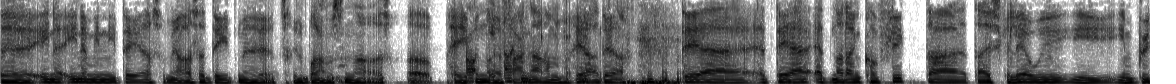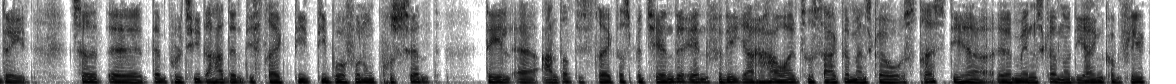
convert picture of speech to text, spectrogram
Øh, en, af, en af mine idéer, som jeg også har delt med Trine Bramsen og, og Papen, og, når jeg og, fanger og, ham her og der, det er, at, det er, at når der er en konflikt, der, der eskalerer ude i, i, i en bydel, så øh, den politi, der har den distrikt, de, de burde få nogle procent del af andre distrikters betjente ind, fordi jeg har jo altid sagt, at man skal jo stresse de her øh, mennesker, når de er i en konflikt.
